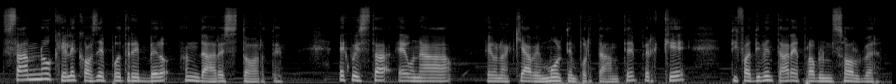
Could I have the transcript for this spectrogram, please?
sanno che le cose potrebbero andare storte. E questa è una, è una chiave molto importante perché ti fa diventare problem solver.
